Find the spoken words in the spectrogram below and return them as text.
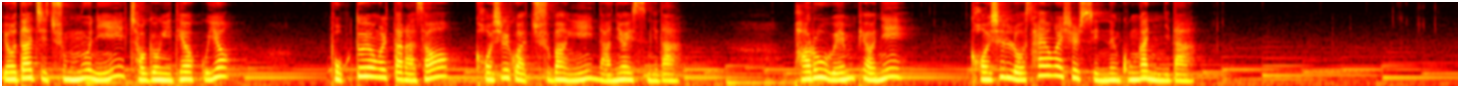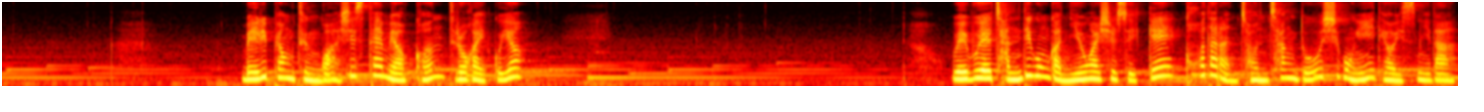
여다지 중문이 적용이 되었고요. 복도형을 따라서 거실과 주방이 나뉘어 있습니다. 바로 왼편이 거실로 사용하실 수 있는 공간입니다. 메리평 등과 시스템 에어컨 들어가 있고요. 외부의 잔디 공간 이용하실 수 있게 커다란 전창도 시공이 되어 있습니다.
